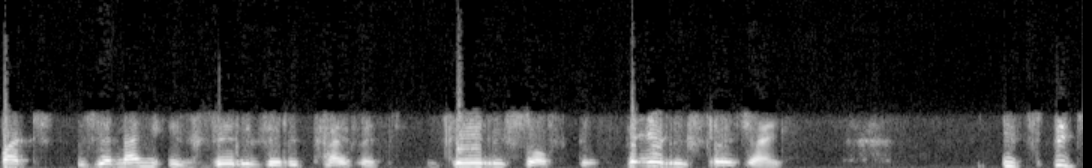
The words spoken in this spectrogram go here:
But Zenani is very, very private, very soft, very fragile. It speaks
